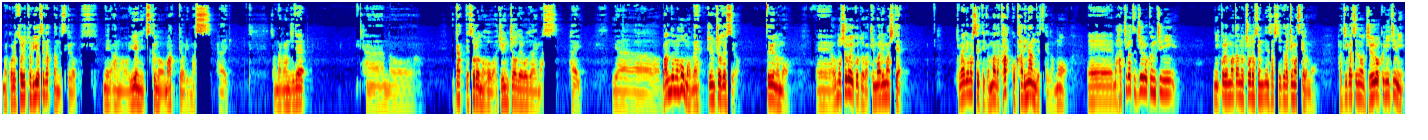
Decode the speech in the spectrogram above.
まあ、これ、それ取り寄せだったんですけど、ね、あの、家に着くのを待っております。はい。そんな感じで、あの、至ってソロの方は順調でございます。はい。いや、バンドの方もね、順調ですよ。というのも、えー、面白いことが決まりまして、決まりましてっていうか、まだカッコ仮なんですけども、えー、8月16日に、に、これまた後ほど宣伝させていただきますけども、8月の16日に、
